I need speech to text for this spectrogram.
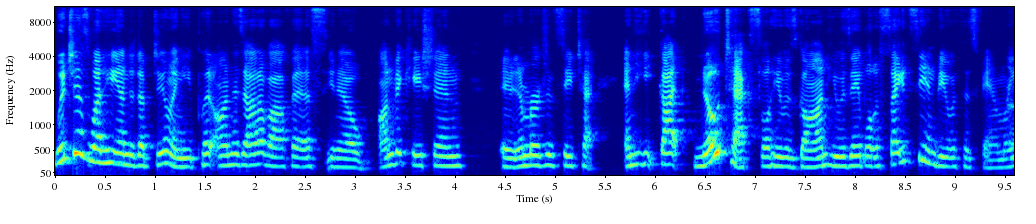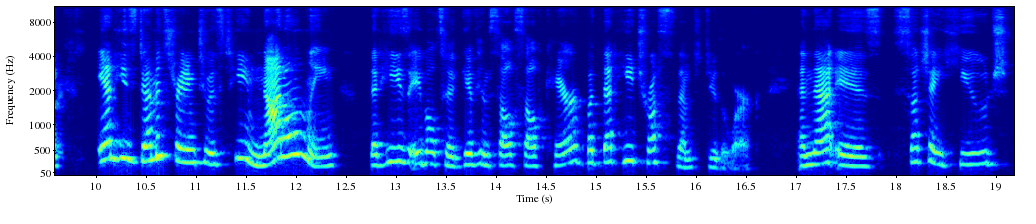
which is what he ended up doing. He put on his out of office you know on vacation an emergency text and he got no text while he was gone. He was able to sightsee and be with his family. Right. and he's demonstrating to his team not only that he's able to give himself self care, but that he trusts them to do the work. And that is such a huge,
